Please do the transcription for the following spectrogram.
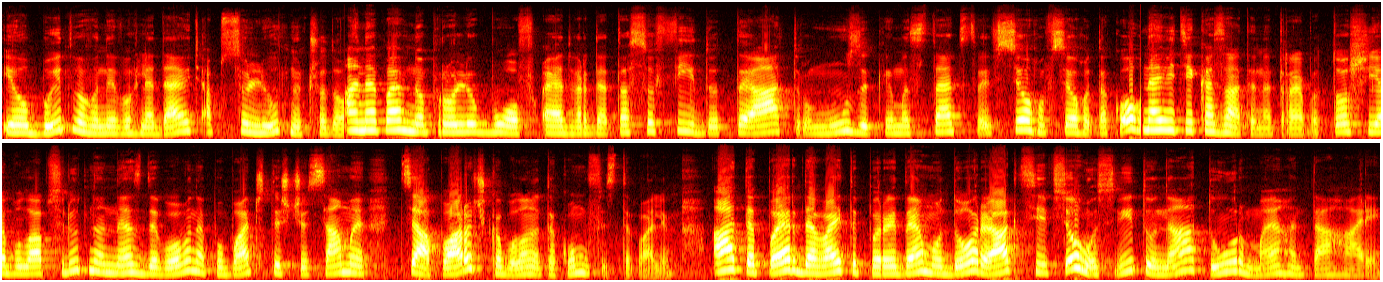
і обидва вони виглядають абсолютно чудово. А напевно про любов Едварда та Софі до театру, музики, мистецтва і всього всього такого навіть і казати не треба. Тож я була абсолютно не здивована побачити, що саме ця парочка була на такому фестивалі. А тепер давайте перейдемо до реакції всього світу на тур Меган та Гаррі.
